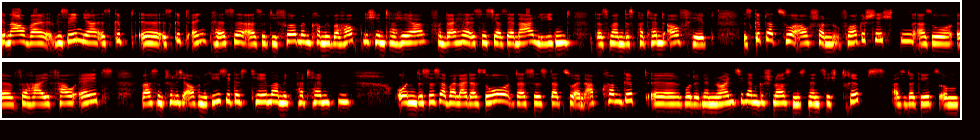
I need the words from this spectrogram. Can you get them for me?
Genau, weil wir sehen ja, es gibt, äh, es gibt Engpässe, also die Firmen kommen überhaupt nicht hinterher. Von daher ist es ja sehr naheliegend, dass man das Patent aufhebt. Es gibt dazu auch schon Vorgeschichten, also äh, für HIV-Aids war es natürlich auch ein riesiges Thema mit Patenten. Und es ist aber leider so, dass es dazu ein Abkommen gibt, äh, wurde in den 90ern geschlossen, es nennt sich TRIPS, also da geht es um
